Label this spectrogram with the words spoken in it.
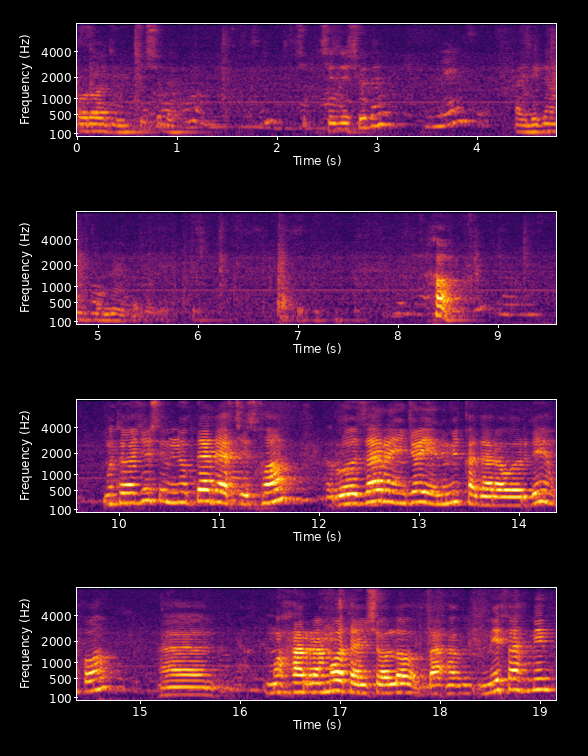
فراجون چی شده؟ چی- چیزی شده؟ خیلی دیگه هم خوب نبوده. خب متوجه شدیم نکته در چیز خب روزه را اینجا یعنی می قدر آوردیم خب محرمات انشاءالله ب- می‌فهمیم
